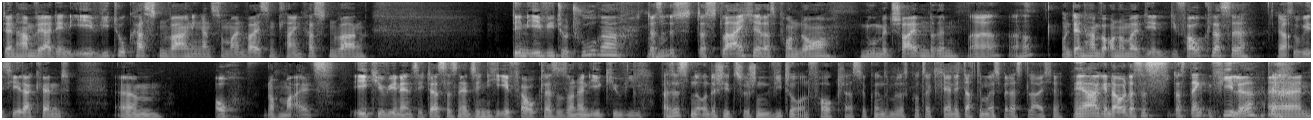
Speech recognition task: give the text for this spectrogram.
Dann haben wir ja den E-Vito-Kastenwagen, den ganz normalen weißen kleinen Kastenwagen. Den E-Vito Tourer, das mhm. ist das gleiche, das Pendant, nur mit Scheiben drin. Ah ja, aha. Und dann haben wir auch nochmal die, die V-Klasse, ja. so wie es jeder kennt. Ähm, auch nochmal als EQV nennt sich das. Das nennt sich nicht EV-Klasse, sondern EQV. Was ist denn der Unterschied zwischen Vito und V-Klasse? Können Sie mir das kurz erklären? Ich dachte immer, es wäre das gleiche. Ja, genau. Das ist, das denken viele. Ja. Äh,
